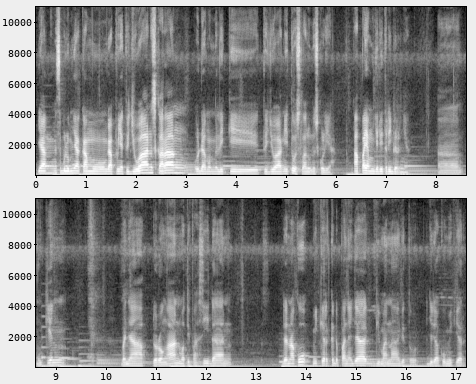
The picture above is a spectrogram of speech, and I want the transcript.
yang sebelumnya kamu nggak punya tujuan sekarang udah memiliki tujuan itu setelah lulus kuliah? Apa yang menjadi triggernya? Uh, mungkin banyak dorongan motivasi dan dan aku mikir ke depannya aja gimana gitu. Jadi aku mikir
